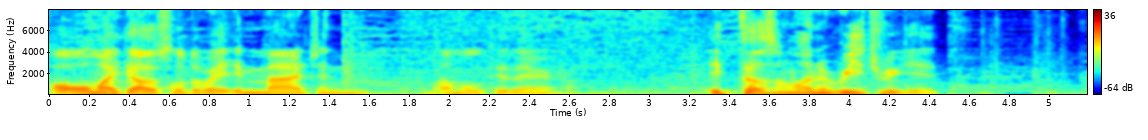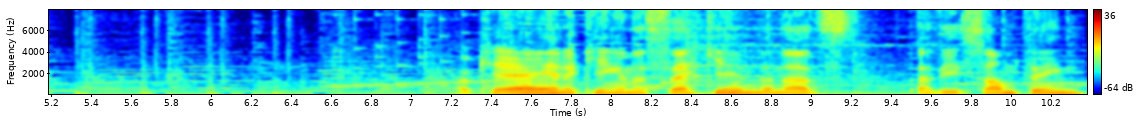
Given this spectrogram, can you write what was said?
Oh my god, it's all the way. Imagine a multi there. It doesn't want to retrig it. Okay, and a king on the second, and that's at least something.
